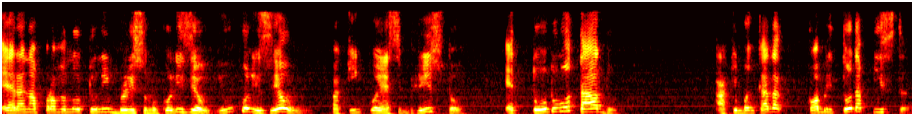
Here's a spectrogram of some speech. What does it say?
era na prova noturna em Bristol, no Coliseu. E o Coliseu, para quem conhece Bristol, é todo lotado. A arquibancada cobre toda a pista.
